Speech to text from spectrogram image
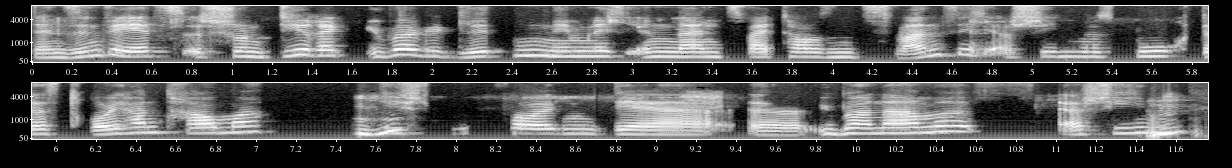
Dann sind wir jetzt schon direkt übergeglitten, nämlich in dein 2020 erschienenes Buch Das Treuhandtrauma, mhm. die Spurenfolgen der äh, Übernahme, erschienen mhm.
